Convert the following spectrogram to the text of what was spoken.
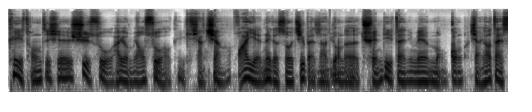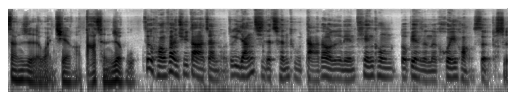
可以从这些叙述还有描述哦，可以想象华野那个时候基本上用了全力在那边猛攻，想要在三日的晚间啊达成任务。这个黄泛区大战哦，这个扬起的。尘土打到这个，连天空都变成了灰黄色的。是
